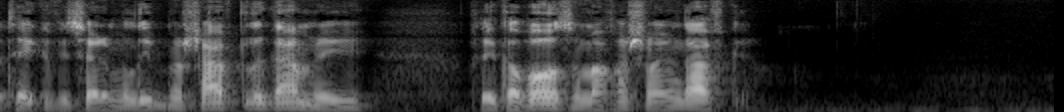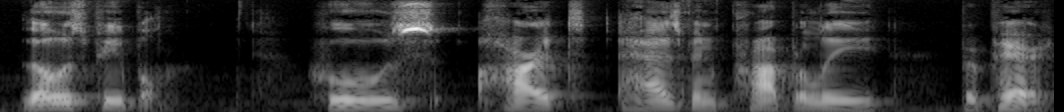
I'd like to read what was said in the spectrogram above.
take if said me lib mashaft. Ze kabos. Those people whose heart has been properly prepared.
